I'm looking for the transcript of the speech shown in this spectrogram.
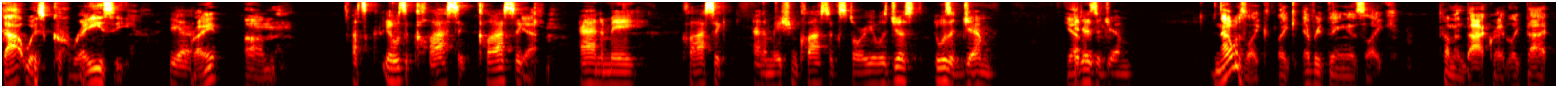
that was crazy, Yeah. right? Um, That's it was a classic, classic Yeah. anime, classic animation, classic story. It was just it was a gem. Yeah. It is a gem. and that was like like everything is like coming back, right? Like that.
